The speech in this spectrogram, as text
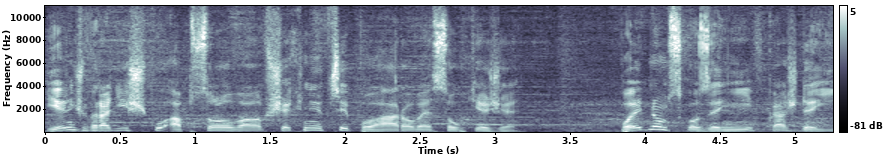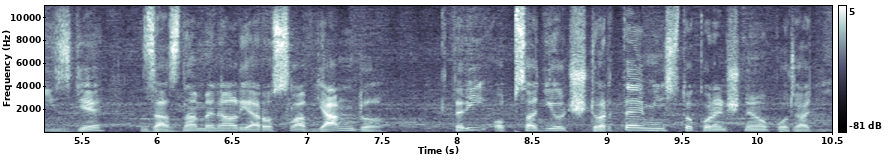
jenž v Radišku absolvoval všechny tři pohárové soutěže. Po jednom schození v každé jízdě zaznamenal Jaroslav Jandl, který obsadil čtvrté místo konečného pořadí.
